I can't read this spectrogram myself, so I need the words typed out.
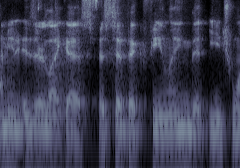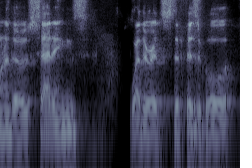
I mean, is there like a specific feeling that each one of those settings, whether it's the physical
